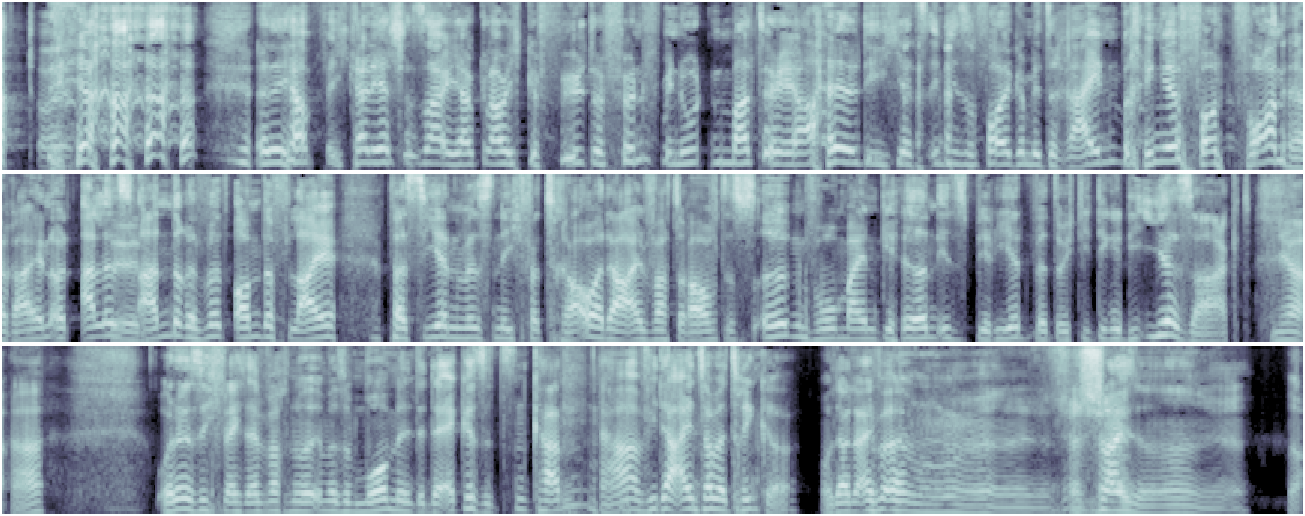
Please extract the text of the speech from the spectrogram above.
Toll. Ja, also ich habe, ich kann jetzt schon sagen, ich habe, glaube ich, gefühlte fünf Minuten Material, die ich jetzt in diese Folge mit reinbringe von vornherein und alles Schön. andere wird on the fly passieren müssen. Ich vertraue da einfach drauf, dass irgendwo mein Gehirn inspiriert wird durch die Dinge, die ihr sagt. ja. ja. Oder dass ich vielleicht einfach nur immer so murmelnd in der Ecke sitzen kann, ja, wie der einsame Trinker. Und dann einfach, äh, scheiße. Ja.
